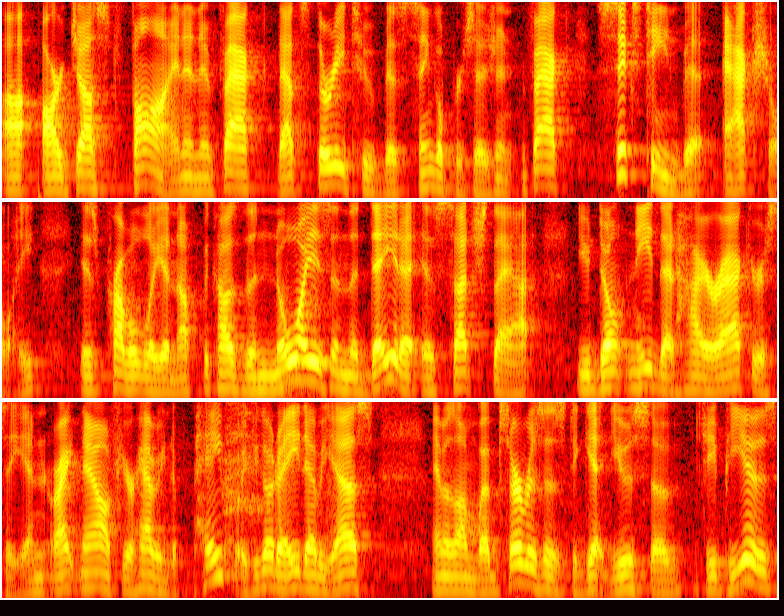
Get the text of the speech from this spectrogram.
uh, are just fine. And in fact, that's 32-bit single precision. In fact, 16-bit actually is probably enough because the noise in the data is such that you don't need that higher accuracy. And right now, if you're having to pay for, if you go to AWS, Amazon Web Services to get use of GPUs,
